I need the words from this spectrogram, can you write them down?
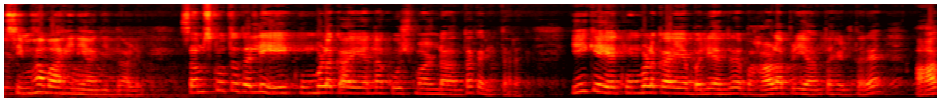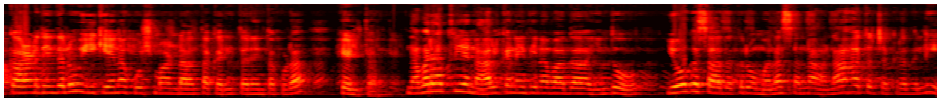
ಸಿಂಹವಾಹಿನಿಯಾಗಿದ್ದಾಳೆ. ಸಂಸ್ಕೃತದಲ್ಲಿ ಕುಂಬಳಕಾಯಿಯನ್ನು ಕೂಷ್ಮಾಂಡ ಅಂತ ಕರೀತಾರೆ. ಈಕೆಗೆ ಕುಂಬಳಕಾಯಿಯ ಬಲಿ ಅಂದರೆ ಬಹಳ ಪ್ರಿಯ ಅಂತ ಹೇಳ್ತಾರೆ. ಆ ಕಾರಣದಿಂದಲೂ ಈಕೆಯನ್ನು ಕೂಷ್ಮಾಂಡ ಅಂತ ಕರೀತಾರೆ ಅಂತ ಕೂಡ ಹೇಳ್ತಾರೆ. ನವರಾತ್ರಿಯ ನಾಲ್ಕನೇ ದಿನವಾದ ಇಂದು ಯೋಗ ಸಾಧಕರು ಮನಸ್ಸನ್ನು ಅನಾಹತ ಚಕ್ರದಲ್ಲಿ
